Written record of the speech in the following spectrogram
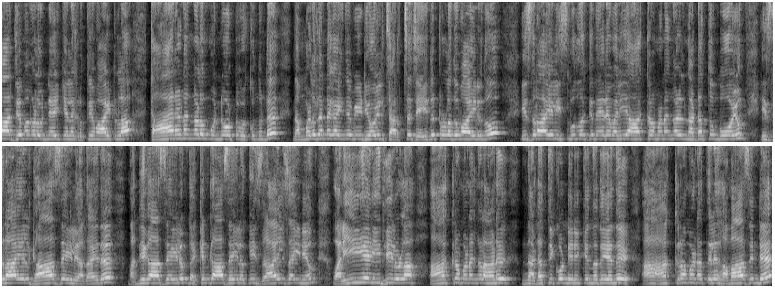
മാധ്യമങ്ങൾ ഉന്നയിക്കല്ല കൃത്യമായിട്ടുള്ള കാരണങ്ങളും മുന്നോട്ട് വെക്കുന്നുണ്ട്. നമ്മൾ തന്നെ കഴിഞ്ഞ വീഡിയോയിൽ ചർച്ച ചെയ്തിട്ടുള്ളതുമായിരുന്നു ഇസ്രായേൽ ഇസ്മുല്ലക്ക് നേരെ വലിയ ആക്രമണങ്ങൾ നടത്തുമ്പോഴും ഇസ്രായേൽ ഗാസയിൽ അതായത് മധ്യ ഗാസയിലും തെക്കൻ ഗാസയിലൊക്കെ ഇസ്രായേൽ സൈന്യം വലിയ രീതിയിലുള്ള ആക്രമണങ്ങളാണ് നടത്തിക്കൊണ്ടിരിക്കുന്നത് എന്ന് ആ ആക്രമണത്തിൽ ഹമാസിന്റെ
